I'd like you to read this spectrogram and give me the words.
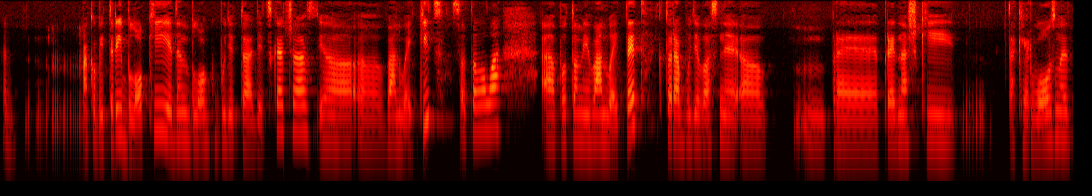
mm, akoby tri bloky. Jeden blok bude tá detská časť, uh, uh, One Way Kids sa to volá, a potom je One Way TED, ktorá bude vlastne uh, pre prednášky, také rôzne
